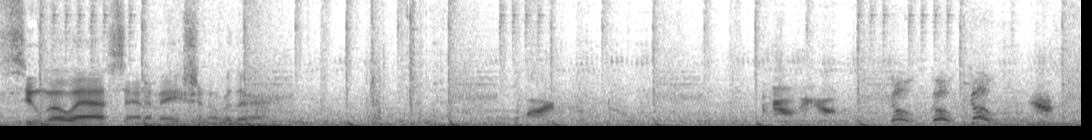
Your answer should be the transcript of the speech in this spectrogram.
Sumo ass animation over there. Go, go, go!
